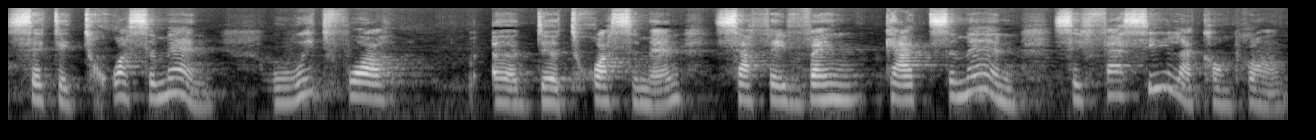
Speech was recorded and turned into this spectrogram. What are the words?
c'était trois semaines. Huit fois euh, de trois semaines, ça fait 24 semaines. C'est facile à comprendre.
